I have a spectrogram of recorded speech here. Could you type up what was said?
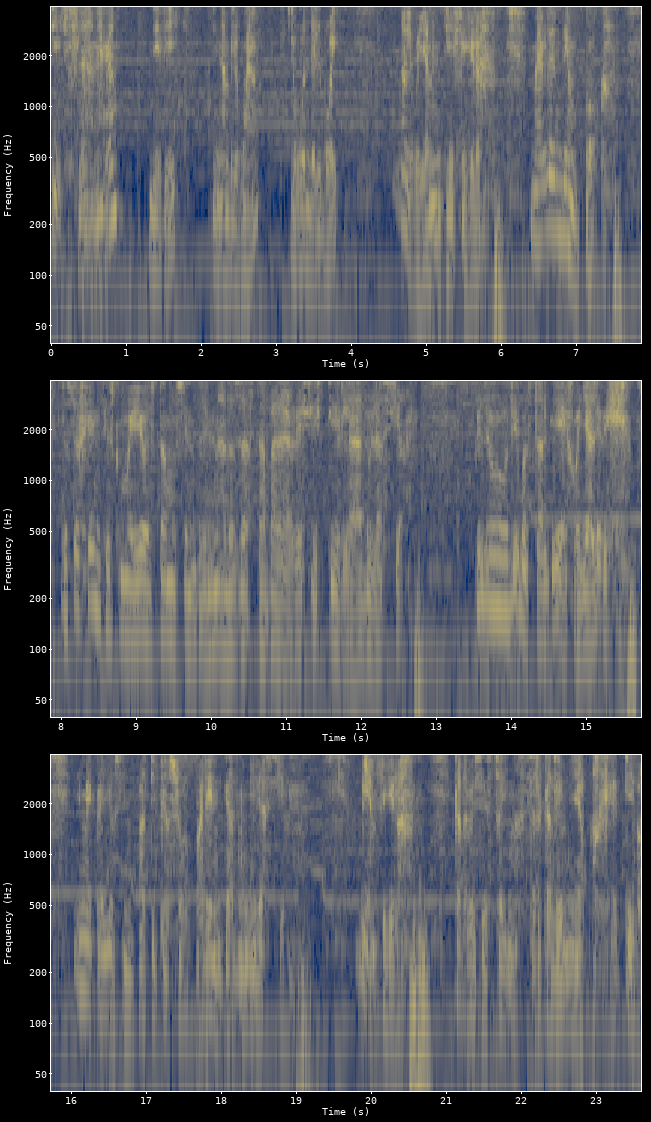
¿This Flanagan? ¿The Beast? ¿The Number One? ¿The Wonder Boy? No le voy a mentir, Figueroa. Me agrandé un poco. Los agentes como yo estamos entrenados hasta para resistir la adulación. Pero debo estar viejo, ya le dije. Y me cayó simpática su aparente admiración. Bien, Figueroa, cada vez estoy más cerca de mi objetivo,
